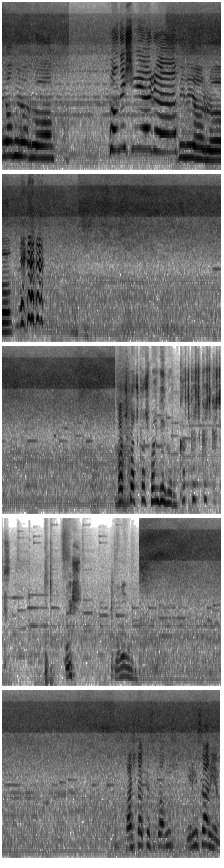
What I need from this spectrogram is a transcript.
Duyamıyorum. Konuşmuyorum. Biliyorum. kaç kaç kaç ben geliyorum. Kaç kaç kaç kaç kaç. O iş. Cama vurdum. Kaç dakikası kalmış? 20 saniye mi?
